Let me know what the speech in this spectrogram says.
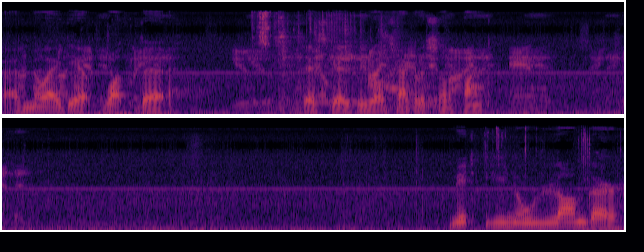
I have no idea what the disc is. We will check it at some point. Mate, you no longer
